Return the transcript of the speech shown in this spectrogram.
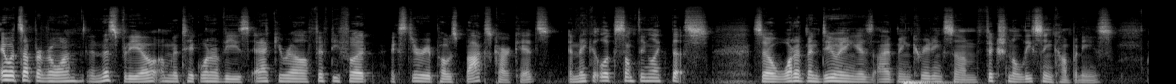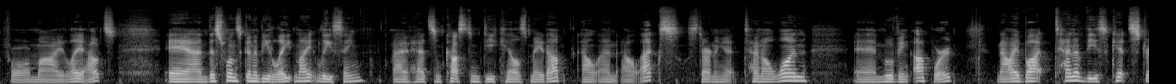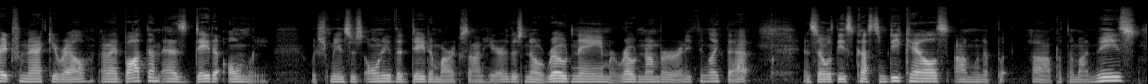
Hey, what's up everyone? In this video, I'm going to take one of these Accurail 50-foot exterior post boxcar kits and make it look something like this. So what I've been doing is I've been creating some fictional leasing companies for my layouts, and this one's going to be late night leasing. I've had some custom decals made up, LNLX, starting at 1001 and moving upward. Now I bought 10 of these kits straight from Accurail, and I bought them as data only which means there's only the data marks on here. There's no road name or road number or anything like that. And so with these custom decals, I'm going to put, uh, put them on these,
